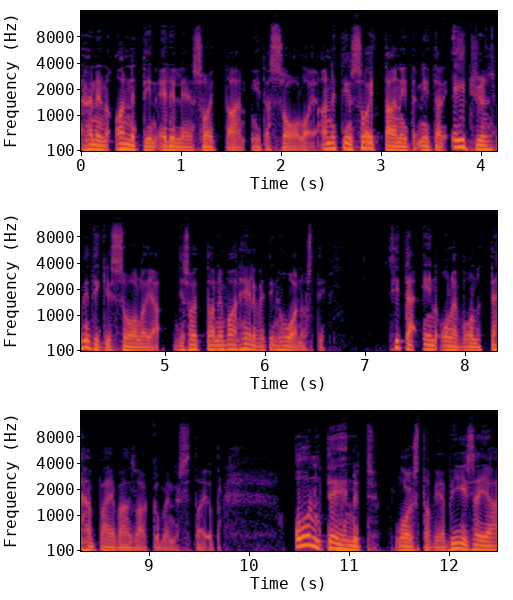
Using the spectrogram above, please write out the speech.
hänen annettiin edelleen soittaa niitä sooloja. Annettiin soittaa niitä, niitä Adrian Smithinkin sooloja ja soittaa ne vaan helvetin huonosti. Sitä en ole voinut tähän päivään saakka mennessä tajuta. On tehnyt loistavia biisejä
